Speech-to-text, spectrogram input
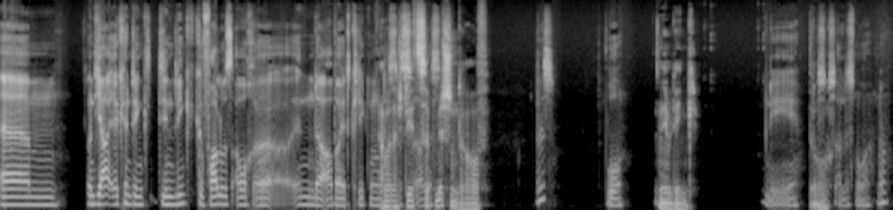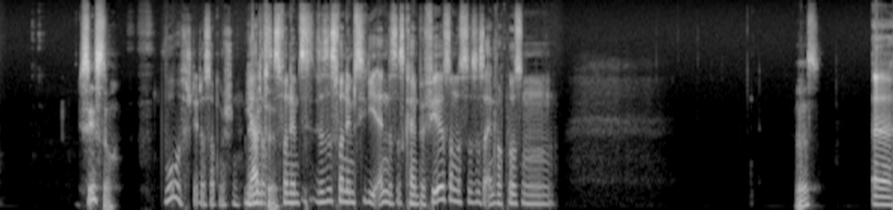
Ähm, und ja, ihr könnt den, den Link gefahrlos auch äh, in der Arbeit klicken. Aber Das da steht Submission drauf. Was? Wo? In dem Link. Nee, das Doch. ist alles nur, ne? Ich sehe es doch. Wo steht das Submission? Ja, das Mitte. ist von dem das ist von dem CDN, das ist kein Befehl, sondern das ist einfach bloß ein Was? äh,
